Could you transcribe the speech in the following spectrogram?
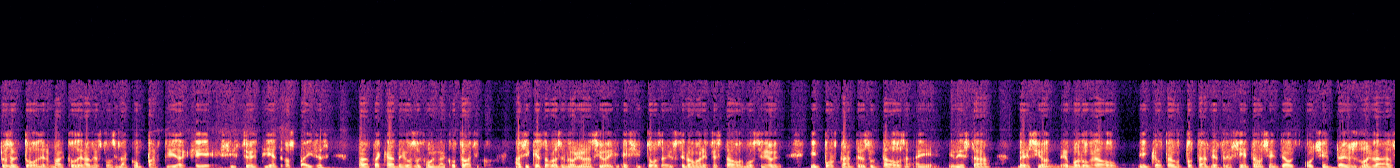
pero sobre todo en el marco de la responsabilidad compartida que existe hoy en día entre los países para atacar negocios como el narcotráfico. Así que esta operación Orión ha sido exitosa y usted lo ha manifestado. Hemos tenido importantes resultados eh, en esta versión. Hemos logrado incautar un total de 388 toneladas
